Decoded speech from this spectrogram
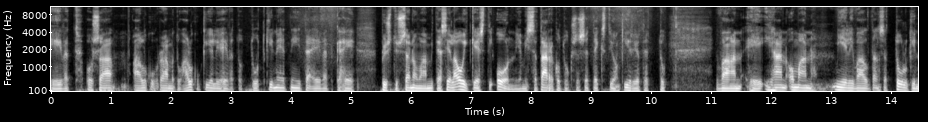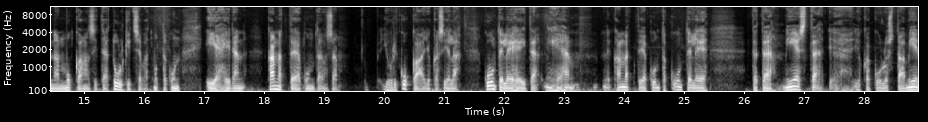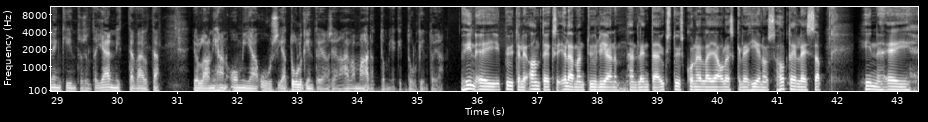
he eivät osaa alku, raamatun alkukieliä, he eivät ole tutkineet niitä, eivätkä he pysty sanomaan, mitä siellä oikeasti on ja missä tarkoituksessa se teksti on kirjoitettu, vaan he ihan oman mielivaltansa tulkinnan mukaan sitä tulkitsevat, mutta kun ei heidän kannattajakuntansa juuri kukaan, joka siellä kuuntelee heitä, niin hehän kannattajakunta kuuntelee – tätä miestä, joka kuulostaa mielenkiintoiselta, jännittävältä, jolla on ihan omia uusia tulkintoja, se on aivan mahdottomiakin tulkintoja. Hin ei pyytele anteeksi elämäntyyliään. Hän lentää yksityiskoneella ja oleskelee hienoissa hotelleissa. Hin ei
